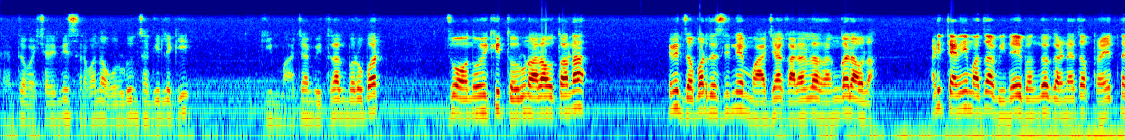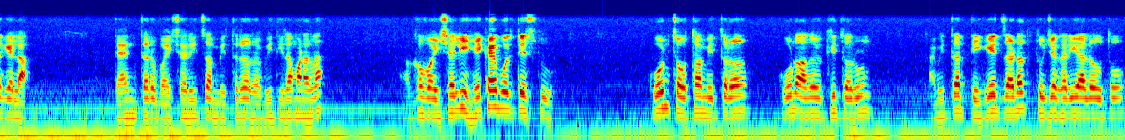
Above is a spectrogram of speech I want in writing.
त्यानंतर वैशालीने सर्वांना ओरडून सांगितले की की माझ्या मित्रांबरोबर जो अनोळखी तरुण आला होता ना त्याने जबरदस्तीने माझ्या गाड्याला रंग लावला आणि त्याने माझा विनयभंग करण्याचा प्रयत्न केला. त्यानंतर वैशालीचा मित्र रवी तिला म्हणाला अगं वैशाली हे काय बोलतेस तू? कोण चौथा मित्र? कोण अनोळखी तरुण? आम्ही तर तिघेच जणच तुझ्या घरी आलो होतो.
